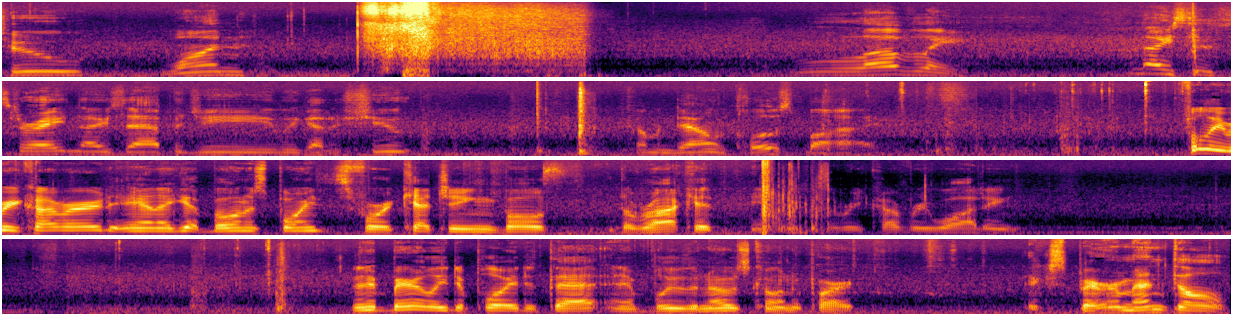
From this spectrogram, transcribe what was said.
two, one. Lovely. Nice and straight, nice apogee. We got a chute coming down close by fully recovered and I get bonus points for catching both the rocket and the recovery wadding. Then it barely deployed at that and it blew the nose cone apart. Experimental.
